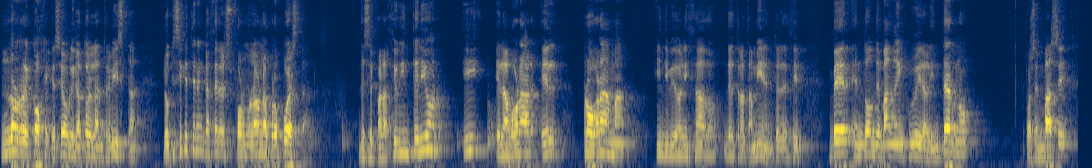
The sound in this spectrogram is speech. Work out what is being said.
no recoge que sea obligatoria la entrevista, lo que sí que tienen que hacer es formular una propuesta de separación interior y elaborar el programa individualizado de tratamiento, es decir, ver en dónde van a incluir al interno, pues en base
